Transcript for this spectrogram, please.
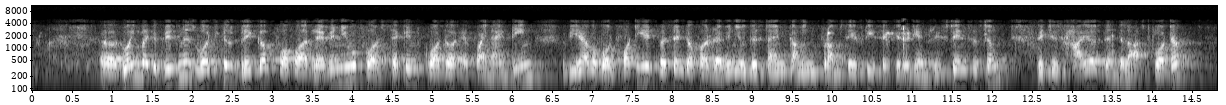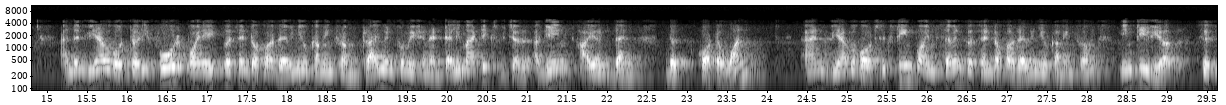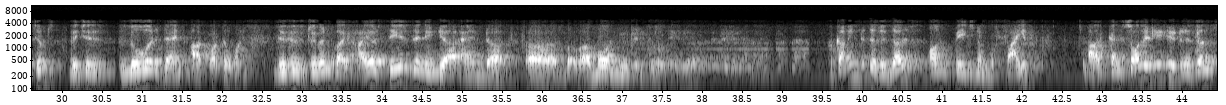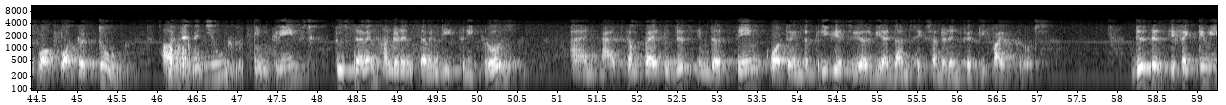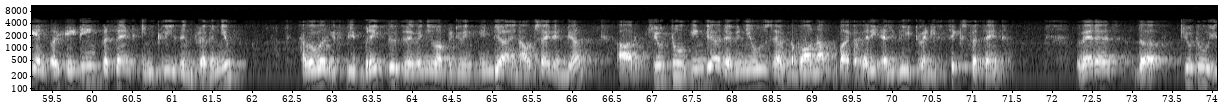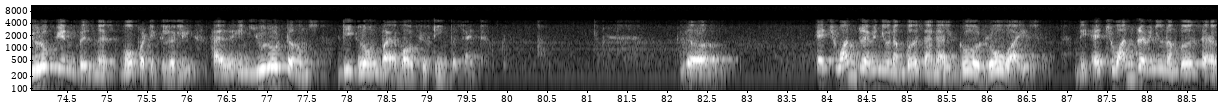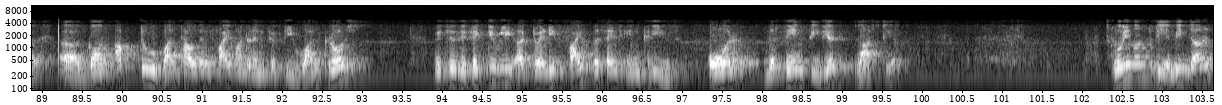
Uh, going by the business vertical breakup of our revenue for second quarter FY19, we have about 48% of our revenue this time coming from safety, security and restraint system, which is higher than the last quarter. And then we have about 34.8% of our revenue coming from drive information and telematics, which are again higher than the quarter one and we have about 16.7% of our revenue coming from interior systems, which is lower than our quarter one. This is driven by higher sales in India and uh, uh, a more muted growth in Europe. coming to the results on page number five, our consolidated results for quarter two, our revenue increased to 773 crores and as compared to this in the same quarter in the previous year we had done 655 crores. This is effectively an 18% increase in revenue. However, if we break this revenue up between India and outside India, our Q2 India revenues have gone up by a very healthy 26%, whereas the Q2 European business, more particularly, has in euro terms degrown by about 15%. The H1 revenue numbers, and I'll go row-wise, the H1 revenue numbers have uh, gone up to 1,551 crores, which is effectively a 25% increase over the same period last year. Moving on to the EBITDA,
